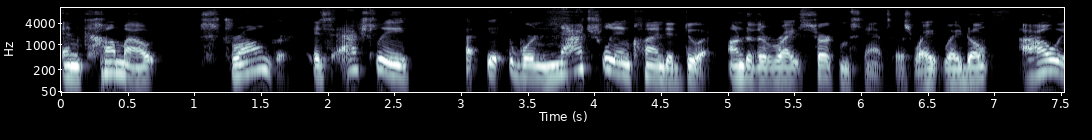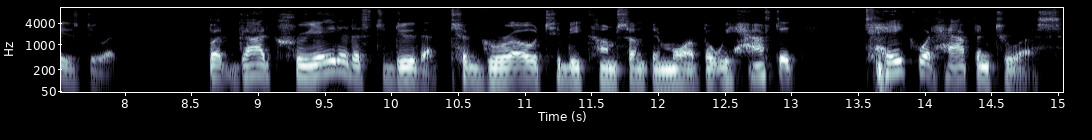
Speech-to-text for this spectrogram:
and come out stronger. It's actually, uh, we're naturally inclined to do it under the right circumstances, right? We don't always do it. But God created us to do that, to grow, to become something more. But we have to take what happened to us,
